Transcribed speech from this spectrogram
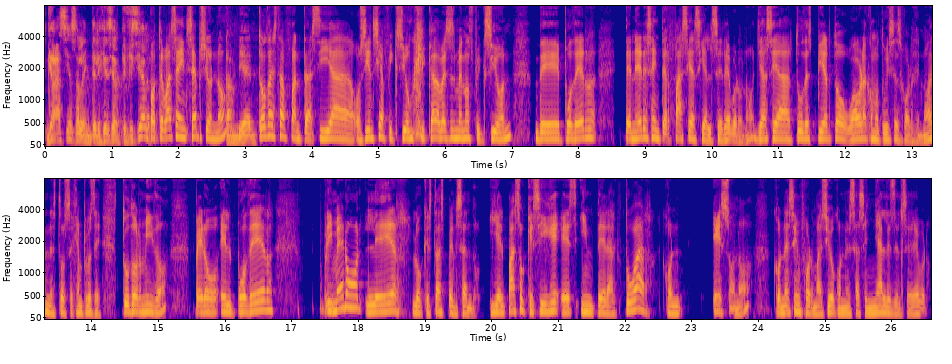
gracias a la inteligencia artificial. O te vas a Inception, ¿no? También. Toda esta fantasía o ciencia ficción, que cada vez es menos ficción, de poder tener esa interfase hacia el cerebro, ¿no? Ya sea tú despierto o ahora como tú dices, Jorge, ¿no? En estos ejemplos de tú dormido, pero el poder primero leer lo que estás pensando y el paso que sigue es interactuar con eso, ¿no? Con esa información, con esas señales del cerebro.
